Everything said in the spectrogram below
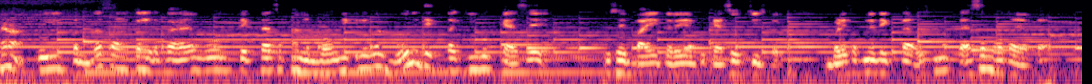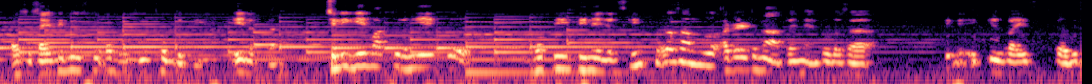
है ना? कोई पंद्रह साल का लड़का है, वो देखता है सपना लंबा होने के लिए, पर वो नहीं देखता कि वो कैसे उसे बाई करे या फिर कैसे उस चीज़ करे। बड़े सपने देखता है उसमें पैसा बहुत आ जाता है और सोसाइटी भी उसके ऊपर बहुत चीज़ थोप देती है, यही लगता है। चलिए, ये बात तो रही एक बहुत ही टीनेजर्स की। थोड़ा सा हम अडल्ट में आते हैं थोड़ा सा ठीक है, इक्कीस, बाईस, चौबीस,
